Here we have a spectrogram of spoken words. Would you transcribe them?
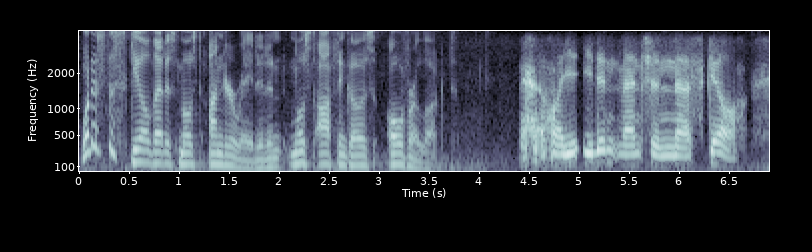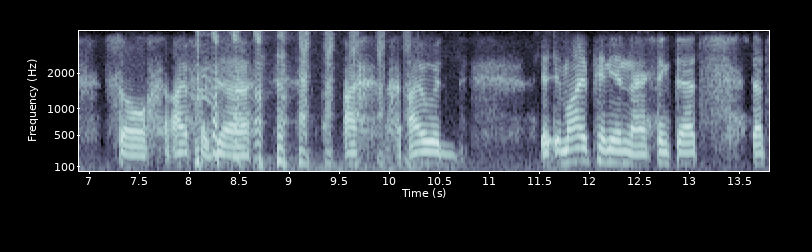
What is the skill that is most underrated and most often goes overlooked? well, you, you didn't mention uh, skill, so I would, uh, I, I would, in my opinion, I think that's that's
